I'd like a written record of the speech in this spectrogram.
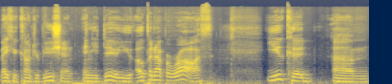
make a contribution, and you do, you open up a Roth, you could um,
